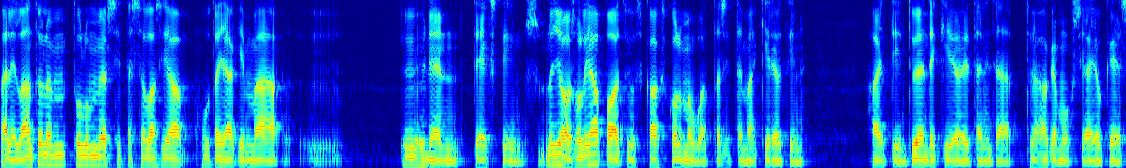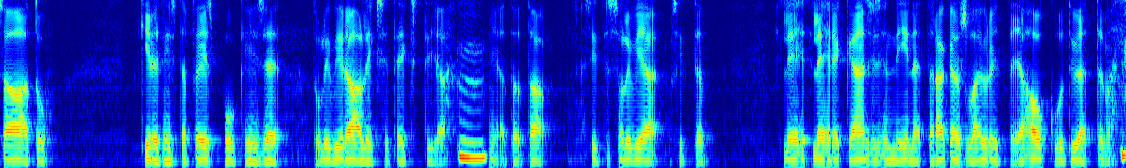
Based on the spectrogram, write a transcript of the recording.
välillä on tullut, tullut myös sitten sellaisia huutajakin. Mä yhden tekstin, no joo, se oli about just kaksi-kolme vuotta sitten mä kirjoitin, haettiin työntekijöitä, niitä työhakemuksia ei oikein saatu. Kirjoitin sitä Facebookiin, se tuli viraaliksi se teksti ja, mm. ja tota, sitten se oli vielä sitten lehde käänsi sen niin, että rakennusalan yrittäjä haukkuu työttömät.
